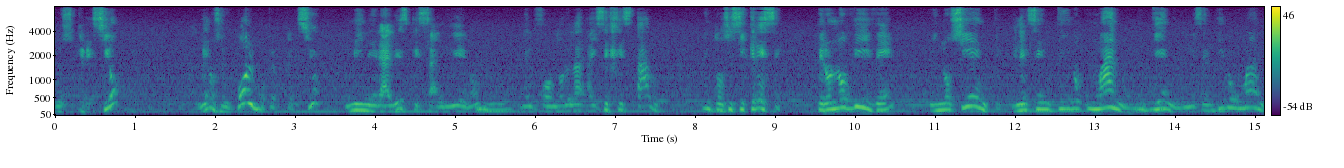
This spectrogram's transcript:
pues creció, al menos el polvo, pero creció. Minerales que salieron del fondo de la... ahí se gestaron. Entonces sí crece, pero no vive y no siente en el sentido humano, ¿entienden? En el sentido humano.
